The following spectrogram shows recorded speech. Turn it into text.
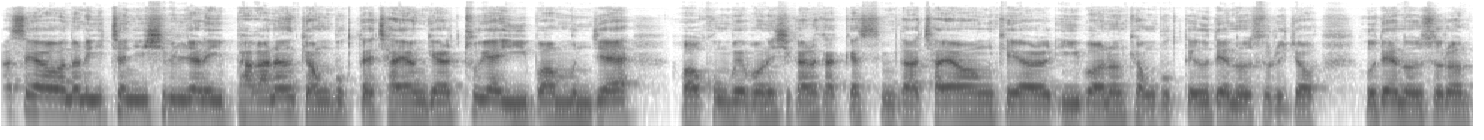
안녕하세요. 오늘은 2021년에 입학하는 경북대 자연계열 2의 2번 문제 어, 공부해보는 시간을 갖겠습니다. 자연계열 2번은 경북대 의대 논술이죠. 의대 논술은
